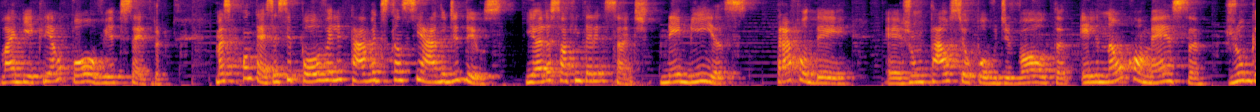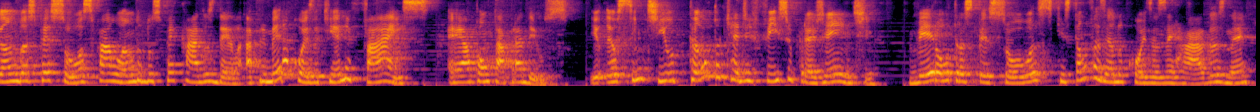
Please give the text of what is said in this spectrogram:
Lá ele ia criar um povo e etc. Mas o que acontece? Esse povo ele estava distanciado de Deus. E olha só que interessante. Neemias, para poder é, juntar o seu povo de volta, ele não começa julgando as pessoas, falando dos pecados dela. A primeira coisa que ele faz é apontar para Deus. Eu, eu senti o tanto que é difícil para gente ver outras pessoas que estão fazendo coisas erradas, né?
